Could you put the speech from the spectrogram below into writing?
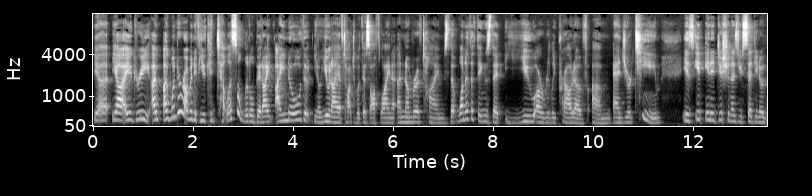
Yeah, yeah, I agree. I, I wonder, Robin, if you could tell us a little bit. I, I know that, you know, you and I have talked about this offline a, a number of times, that one of the things that you are really proud of um, and your team is in, in addition, as you said, you know,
